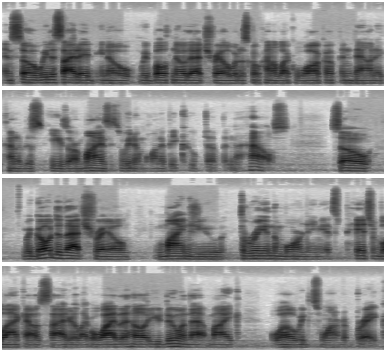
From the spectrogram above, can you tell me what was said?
And so we decided, you know, we both know that trail. We'll just go kind of like walk up and down it, kind of just ease our minds because we didn't want to be cooped up in the house. So we go to that trail, mind you, three in the morning. It's pitch black outside. You're like, why the hell are you doing that, Mike? Well, we just wanted a break.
